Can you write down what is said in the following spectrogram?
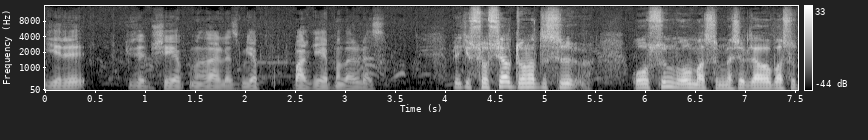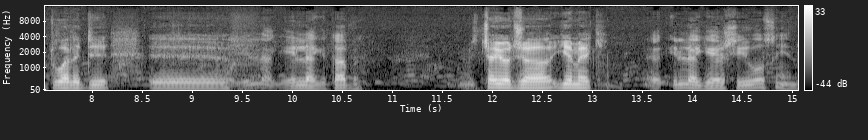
yeri güzel bir şey yapmaları lazım. Yap, parke yapmaları lazım. Peki sosyal donatısı olsun olmasın? Mesela lavabosu, tuvaleti, e, İlla ki, illa ki tabii. çay ocağı, yemek, E, İlla ki her şey olsun yani.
